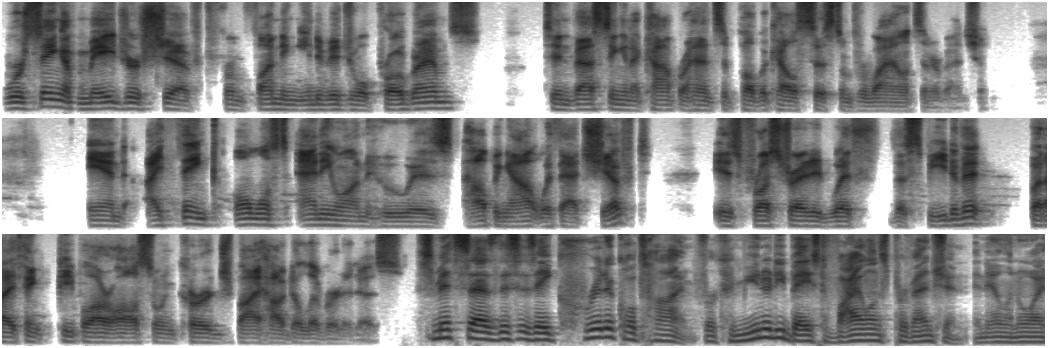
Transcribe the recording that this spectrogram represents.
We're seeing a major shift from funding individual programs to investing in a comprehensive public health system for violence intervention. And I think almost anyone who is helping out with that shift is frustrated with the speed of it but I think people are also encouraged by how deliberate it is. Smith says this is a critical time for community based violence prevention in Illinois.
